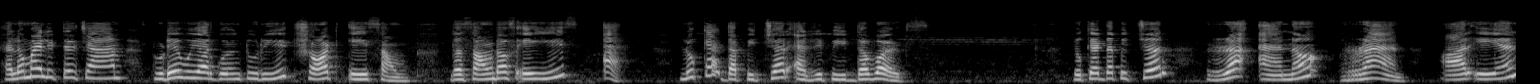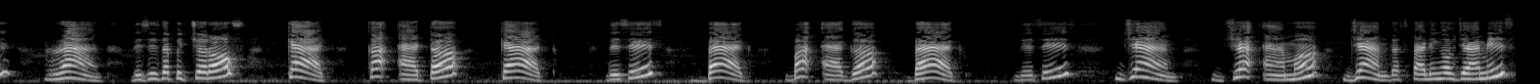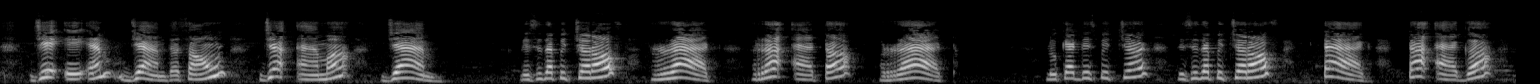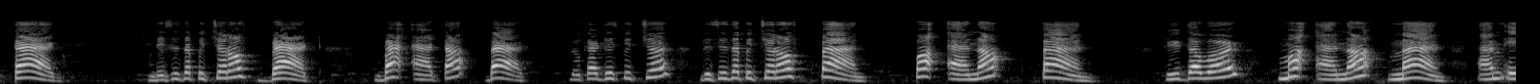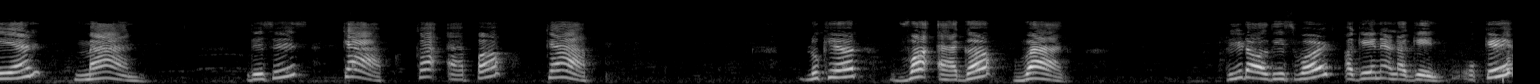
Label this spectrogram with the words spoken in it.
Hello my little champ. Today we are going to read short A sound. The sound of A is A. Look at the picture and repeat the words. Look at the picture. Ran, ran. R-A-N, ran. This is the picture of cat. Ka-at, cat. This is bag. Ba-ag, bag. This is jam. Jam, jam. The spelling of jam is J-A-M, jam. The sound jam, jam. This is the picture of rat. Ra-at, rat. Look at this picture. This is the picture of tag. Tag, tag. This is the picture of bat. Ba-at, bat. Look at this picture. This is the picture of pan. Pa-ana, pan. Read the word ma-ana, man. M-A-N, man. This is cap. Ka-appa, cap. Look here. Va-aga, wag. Read all these words again and again. Okay.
